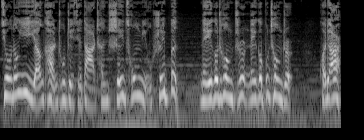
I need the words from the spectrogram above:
就能一眼看出这些大臣谁聪明谁笨，哪个称职哪个不称职。快点儿，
